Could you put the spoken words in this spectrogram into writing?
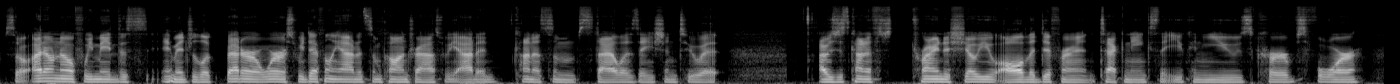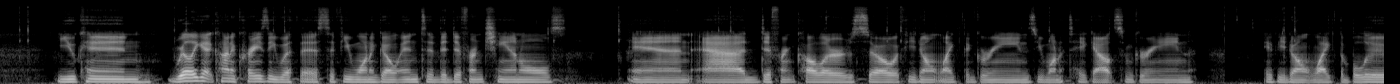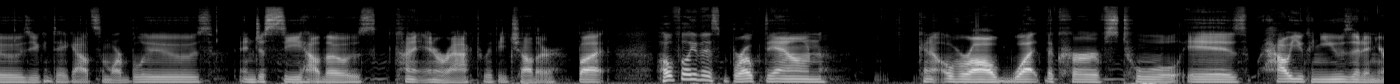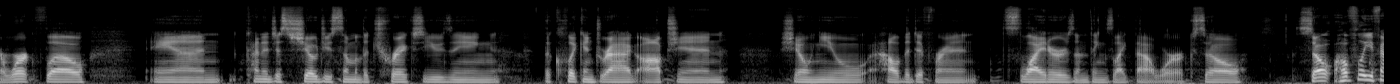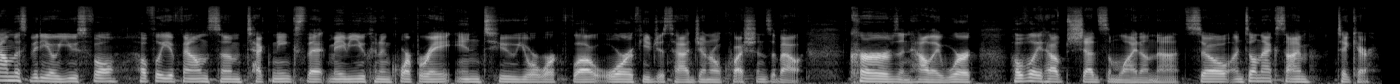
So I don't know if we made this image look better or worse. We definitely added some contrast. We added kind of some stylization to it. I was just kind of trying to show you all the different techniques that you can use curves for. You can really get kind of crazy with this if you want to go into the different channels and add different colors. So if you don't like the greens, you want to take out some green. If you don't like the blues, you can take out some more blues and just see how those kind of interact with each other. But hopefully this broke down kind of overall what the curves tool is, how you can use it in your workflow, and kind of just showed you some of the tricks using the click and drag option showing you how the different sliders and things like that work. So, so hopefully you found this video useful. Hopefully you found some techniques that maybe you can incorporate into your workflow or if you just had general questions about curves and how they work, hopefully it helps shed some light on that. So until next time, take care.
